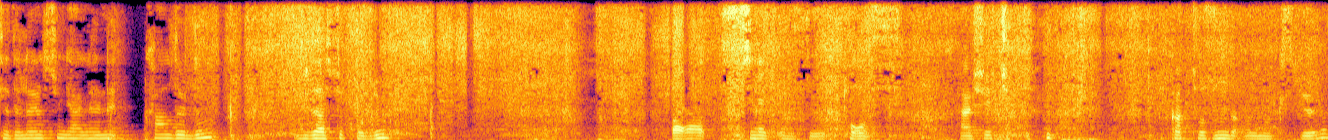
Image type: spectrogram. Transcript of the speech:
Sedirlerin süngerlerini kaldırdım. Güzel süpürdüm. Bayağı sinek ölüsü, toz, her şey çıktı. Kat tozunu da almak istiyorum.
